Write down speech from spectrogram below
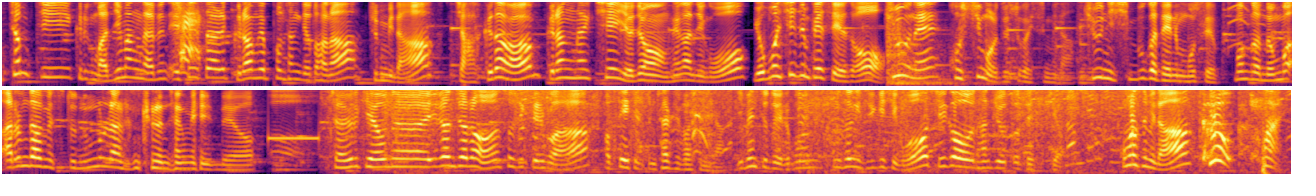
못 참지 그리고 마지막 날은 SSR 그랑웨폰 상자도 하나 줍니다. 자 그 다음 그랑나이츠의 여정 해가지고 요번 시즌 패스에서 주은의 코스튬을 얻을 수가 있습니다. 주은이 신부가 되는 모습. 뭔가 너무 아름다우면서도 눈물 나는 그런 장면인데요. 자 이렇게 오늘 이런저런 소식들과 업데이트를 좀 살펴봤습니다. 이벤트도 여러분 풍성히 즐기시고 즐거운 한 주 또 되십시오. 고맙습니다. 굿바이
